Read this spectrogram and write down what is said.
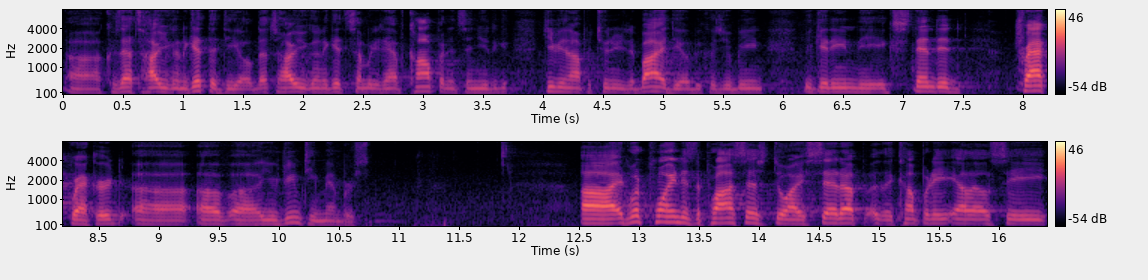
because uh, that's how you're going to get the deal. That's how you're going to get somebody to have confidence in you to give you an opportunity to buy a deal because you're being you're getting the extended track record uh, of uh, your dream team members. Uh, at what point is the process do I set up the company LLC,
